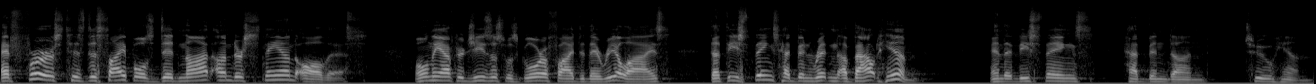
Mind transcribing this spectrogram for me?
At first, his disciples did not understand all this. Only after Jesus was glorified did they realize that these things had been written about him and that these things had been done to him.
